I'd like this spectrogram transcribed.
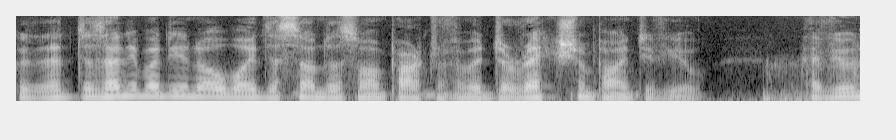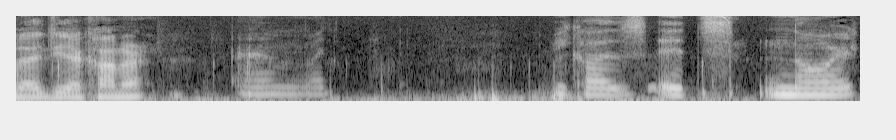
Uh, Does anybody know why the sun is so important from a direction point of view? Have you an idea, Connor? Um, because it's north,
